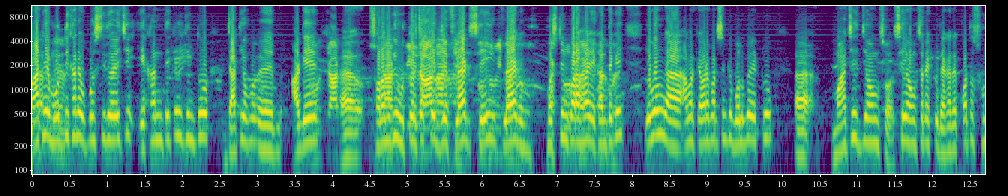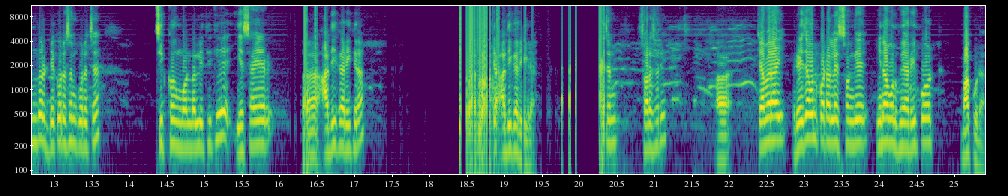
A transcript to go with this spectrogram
মাঠের মধ্যখানে উপস্থিত হয়েছে। এখান থেকেই কিন্তু জাতীয় আগে সোনামুখী উত্তর চক্রের যে ফ্ল্যাগ সেই ফ্ল্যাগ হোস্টিং করা হয় এখান থেকেই। এবং আমার ক্যামেরা পার্সনকে বলব একটু মাঝের যে অংশ, সেই অংশটা একটু দেখা যায় কত সুন্দর ডেকোরেশন করেছে শিক্ষক মন্ডলী থেকে এসআই এর আধিকারিকরা। আধিকারিকরা। সরাসরি ক্যামেরায় রেজাউল কোটালের সঙ্গে ইনামুল ভূঁইয়ার রিপোর্ট, বাঁকুড়া।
